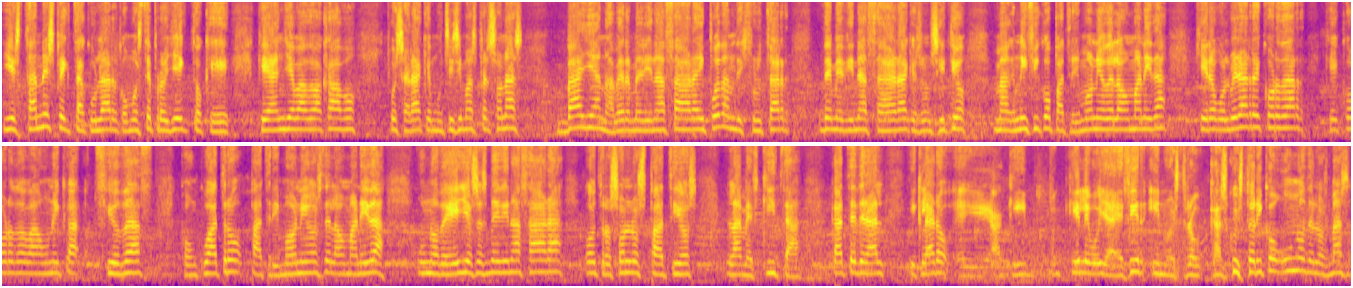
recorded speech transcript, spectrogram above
y es tan espectacular como este proyecto que, que han llevado a cabo, pues hará que muchísimas personas vayan a ver Medina Zahara y puedan disfrutar de Medina Zahara, que es un sitio magnífico, patrimonio de la humanidad. Quiero volver a recordar que Córdoba, única ciudad con cuatro patrimonios de la humanidad. Uno de ellos es Medina Zahara, otros son los patios, la mezquita, catedral y claro, eh, aquí, ¿qué le voy a decir? Y nuestro casco histórico uno de los más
